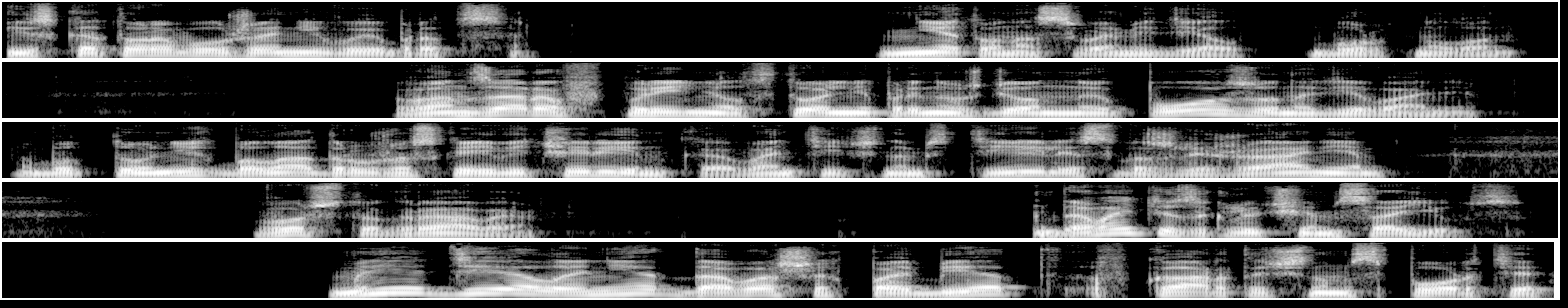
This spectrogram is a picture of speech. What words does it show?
из которого уже не выбраться. «Нет у нас с вами дел», — буркнул он. Ванзаров принял столь непринужденную позу на диване, будто у них была дружеская вечеринка в античном стиле с возлежанием. Вот что, Граве, давайте заключим союз. Мне дела нет до ваших побед в карточном спорте.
